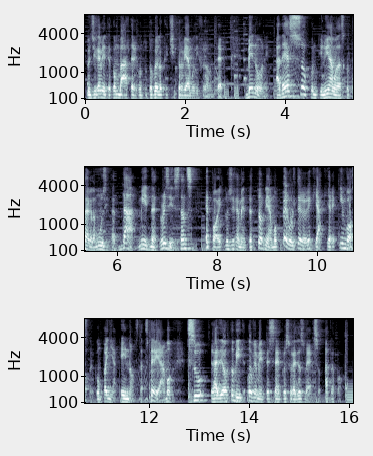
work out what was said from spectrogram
logicamente combattere con tutto quello che ci troviamo di fronte. Benone adesso continuiamo ad ascoltare la musica da Midnight Resistance e poi logicamente torniamo per ulteriori chiacchiere in vostra compagnia e in nostra. Speriamo su Radio 8 Bit ovviamente sempre su Radio Sverso. A tra poco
